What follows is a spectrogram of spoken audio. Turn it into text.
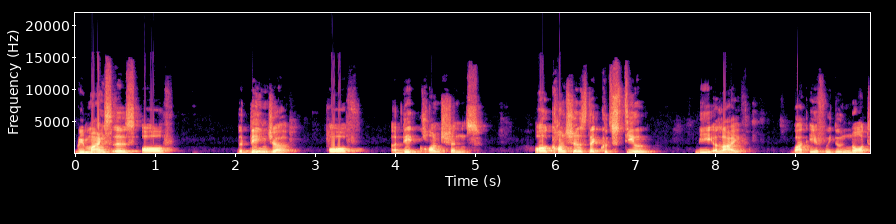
reminds us of the danger of a dead conscience, or a conscience that could still be alive, but if we do not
